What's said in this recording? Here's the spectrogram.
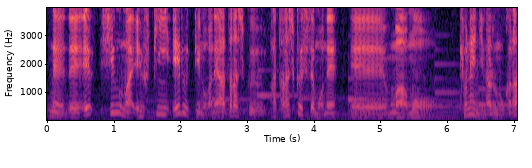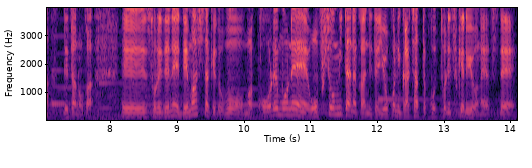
ねでシグマ FPL っていうのがね新しく新しくしてもね、えー、まあもう去年になるのかな？出たのが、えー、それでね出ましたけども、まあ、これもねオプションみたいな感じで横にガチャってこう取り付けるようなやつで、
